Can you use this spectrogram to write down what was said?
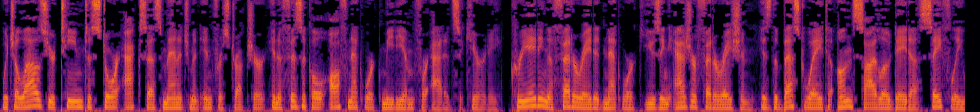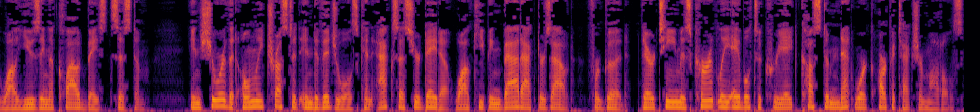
which allows your team to store access management infrastructure in a physical off network medium for added security. Creating a federated network using Azure Federation is the best way to unsilo data safely while using a cloud based system. Ensure that only trusted individuals can access your data while keeping bad actors out for good. Their team is currently able to create custom network architecture models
